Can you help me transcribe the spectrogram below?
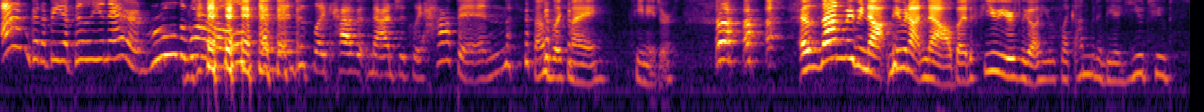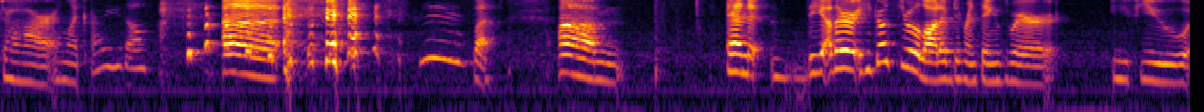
I'm going to be a billionaire and rule the world, and then just like have it magically happen. sounds like my teenager And then maybe not, maybe not now, but a few years ago, he was like, "I'm gonna be a YouTube star." I'm like, "Are you though?" uh, bless. Um, and the other, he goes through a lot of different things where, if you,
